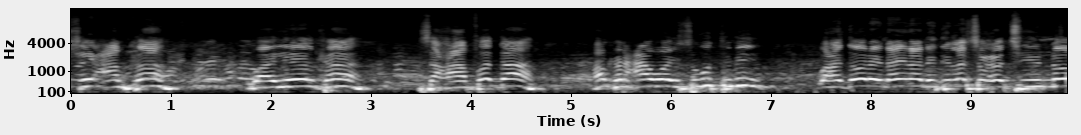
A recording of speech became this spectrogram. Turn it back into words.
shicabka waayeelka saxaafadda. Halkan caawa isugu timi. Waxaan doonaynaa inaan idinla socojiinno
